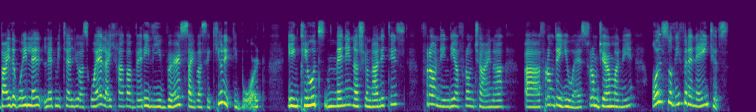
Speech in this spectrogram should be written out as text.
By the way, let, let me tell you as well, I have a very diverse cybersecurity board. It includes many nationalities from India, from China, uh, from the US, from Germany, also different ages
